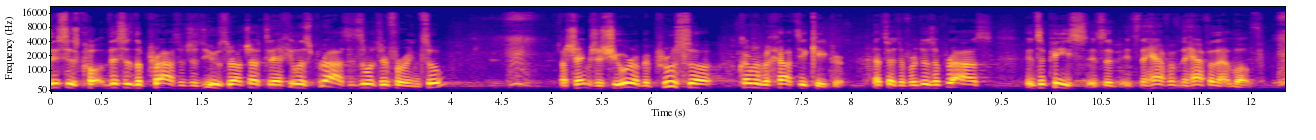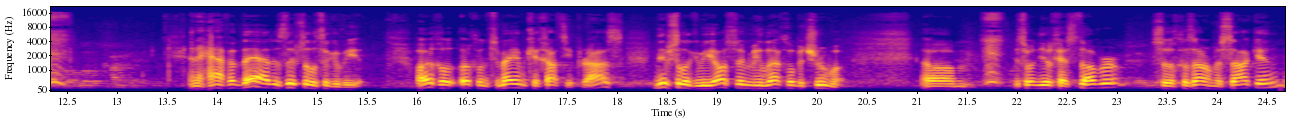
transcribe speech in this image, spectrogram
This is called, this is the pras which is used throughout Shas Achilas pras. This is what it's referring to. Hashem sheshura beprusa kremer bechatzi kiker. That's what it's referred to a pras. It's a piece. It's a, it's the half of the half of that loaf and a half of that is lipsal Um, it's one yirches dover. So the chazar masakin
